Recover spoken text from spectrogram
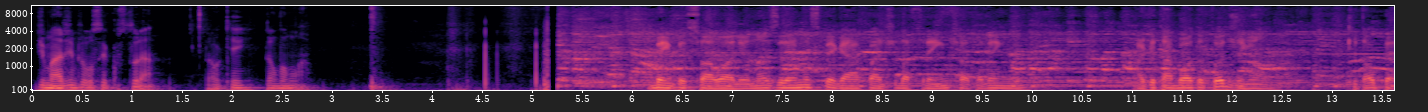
de margem para você costurar. Tá ok? Então vamos lá. Bem, pessoal, olha, nós iremos pegar a parte da frente, ó, tá vendo? Aqui tá a volta todinha, ó. Aqui tá o pé.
